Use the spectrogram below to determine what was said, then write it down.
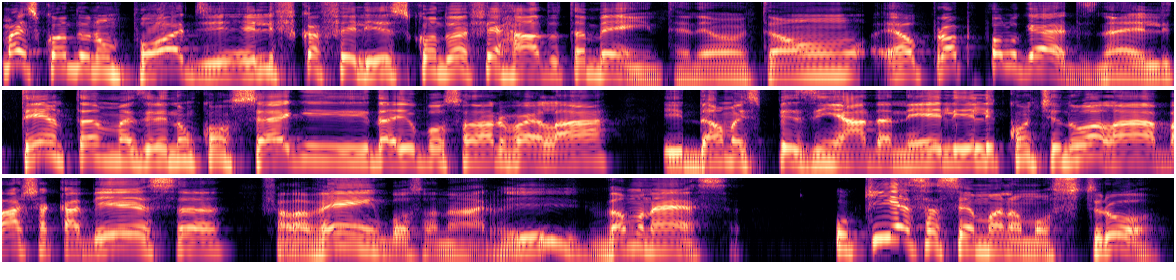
Mas quando não pode, ele fica feliz quando é ferrado também, entendeu? Então é o próprio Paulo Guedes, né? Ele tenta, mas ele não consegue, e daí o Bolsonaro vai lá e dá uma espezinhada nele e ele continua lá, baixa a cabeça, fala: vem, Bolsonaro, e vamos nessa. O que essa semana mostrou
